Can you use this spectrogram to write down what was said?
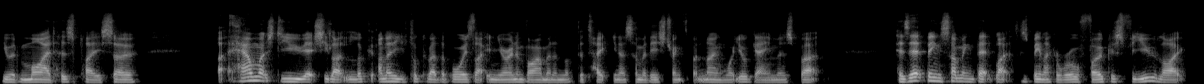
you admired his play. So, uh, how much do you actually like look? I know you've talked about the boys like in your own environment and look to take you know some of their strengths, but knowing what your game is. But has that been something that like has been like a real focus for you? Like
